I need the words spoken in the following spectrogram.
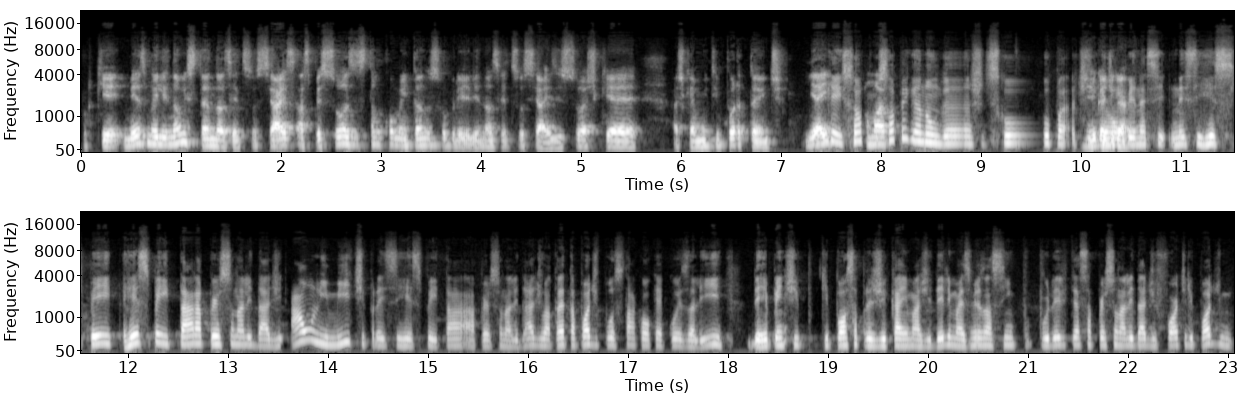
Porque mesmo ele não estando nas redes sociais, as pessoas estão comentando sobre ele nas redes sociais. Isso acho que é Acho que é muito importante. E aí, okay, só, uma... só pegando um gancho, desculpa te diga, interromper diga. nesse, nesse respeito, respeitar a personalidade. Há um limite para esse respeitar a personalidade? O atleta pode postar qualquer coisa ali, de repente que possa prejudicar a imagem dele, mas mesmo assim, por ele ter essa personalidade forte, ele pode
